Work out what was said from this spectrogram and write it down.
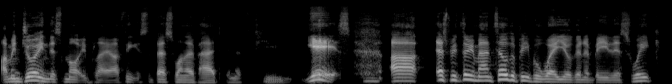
I'm enjoying this multiplayer. I think it's the best one I've had in a few years. Uh, SP3 man, tell the people where you're going to be this week.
